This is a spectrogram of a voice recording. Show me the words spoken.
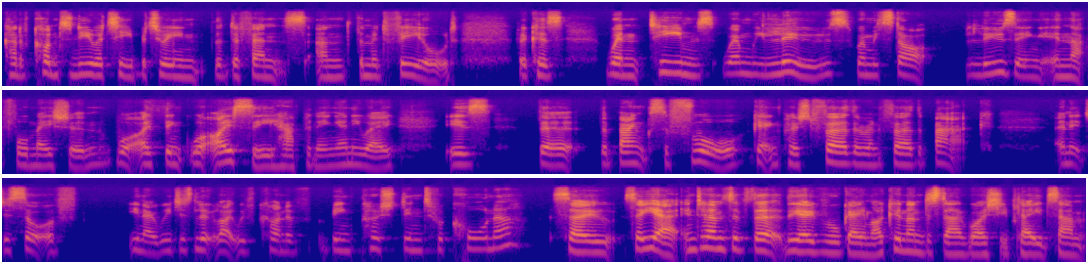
kind of continuity between the defense and the midfield because when teams when we lose when we start losing in that formation what i think what i see happening anyway is the the banks of four getting pushed further and further back and it just sort of you know we just look like we've kind of been pushed into a corner so so yeah in terms of the the overall game i can understand why she played sam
